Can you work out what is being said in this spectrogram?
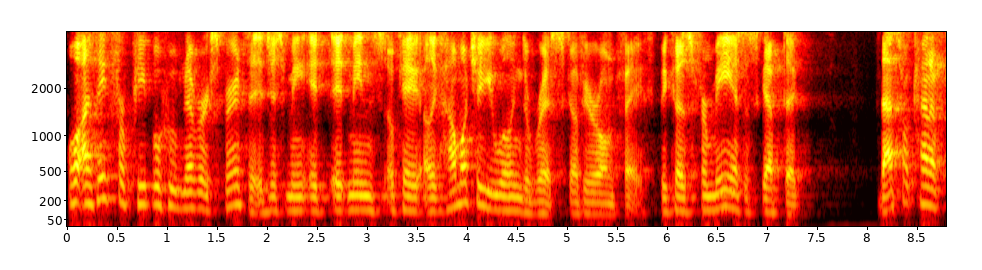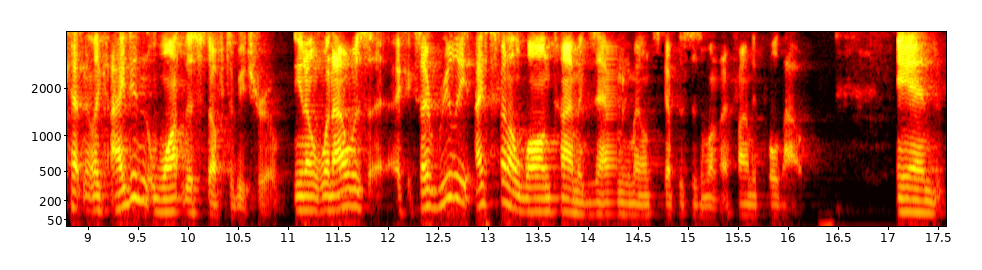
Well, I think for people who've never experienced it, it just mean it, it means okay, like how much are you willing to risk of your own faith? Because for me as a skeptic, that's what kind of kept me like I didn't want this stuff to be true. You know, when I was because I really I spent a long time examining my own skepticism when I finally pulled out. And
